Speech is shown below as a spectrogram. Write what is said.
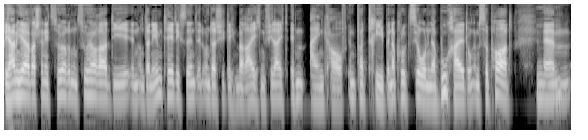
Wir haben hier wahrscheinlich Zuhörerinnen und Zuhörer, die in Unternehmen tätig sind, in unterschiedlichen Bereichen, vielleicht im Einkauf, im Vertrieb, in der Produktion, in der Buchhaltung, im Support. Mhm. Ähm,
